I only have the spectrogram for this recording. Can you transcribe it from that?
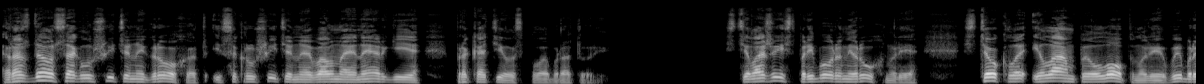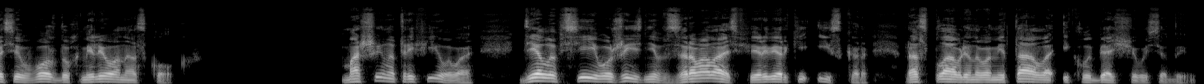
Раздался оглушительный грохот, и сокрушительная волна энергии прокатилась по лаборатории. Стеллажи с приборами рухнули, стекла и лампы лопнули, выбросив в воздух миллионы осколков. Машина Трефилова, дело всей его жизни, взорвалась в фейерверке искр, расплавленного металла и клубящегося дыма.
